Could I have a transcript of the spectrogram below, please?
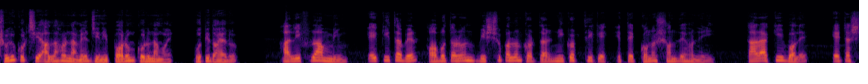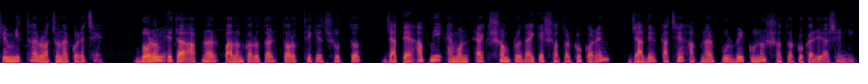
শুরু করছি আল্লাহর নামে যিনি পরম করুণাময়, অতি দয়ালু। আলিফলাম মিম। এই কিতাবের অবতরণ বিশ্বপালনকর্তার নিকট থেকে এতে কোনো সন্দেহ নেই। তারা কি বলে, এটা সে মিথ্যা রচনা করেছে। বরং এটা আপনার পালনকর্তার তরফ থেকে সত্য, যাতে আপনি এমন এক সম্প্রদায়কে সতর্ক করেন, যাদের কাছে আপনার পূর্বে কোনো সতর্ককারী আসেনি।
